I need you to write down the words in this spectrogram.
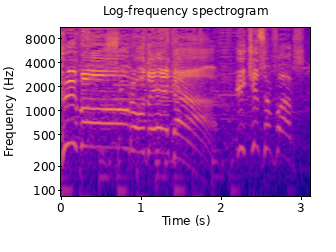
Hugo Rodega. 2-0.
